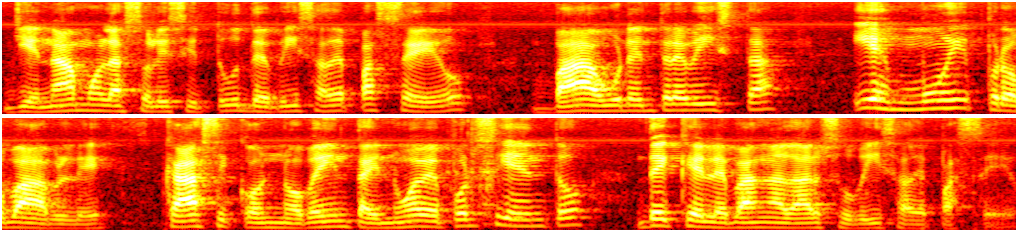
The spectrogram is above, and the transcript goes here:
llenamos la solicitud de visa de paseo, va a una entrevista y es muy probable casi con 99% de que le van a dar su visa de paseo.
